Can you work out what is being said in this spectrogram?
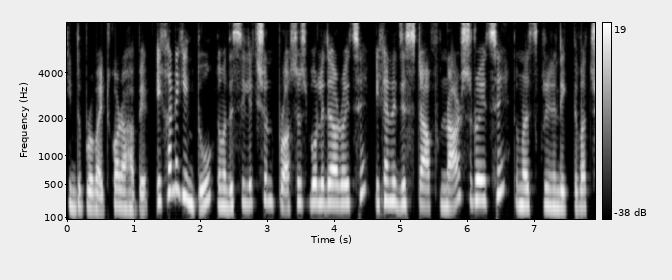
কিন্তু প্রোভাইড করা হবে। এখানে কিন্তু তোমাদের সিলেকশন প্রসেস বলে দেওয়া রয়েছে। এখানে যে স্টাফ নার্স রয়েছে, তোমরা স্ক্রিনে দেখতে পাচ্ছ।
